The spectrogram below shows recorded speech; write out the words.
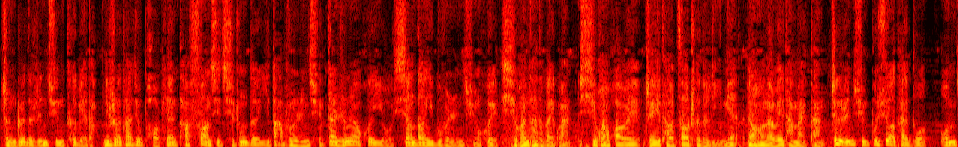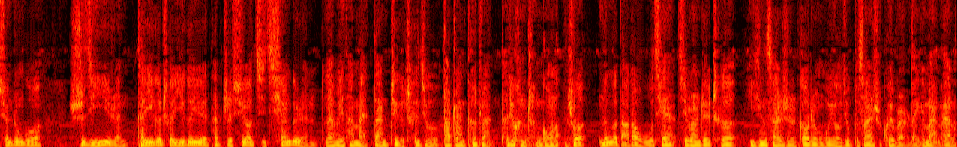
整个的人群特别大。你说它就跑偏，它放弃其中的一大部分人群，但仍然会有相当一部分人群群会喜欢它的外观，喜欢华为这一套造车的理念，然后来为它买单。这个人群不需要太多，我们全中国。十几亿人，他一个车一个月，他只需要几千个人来为他买单，这个车就大赚特赚，他就很成功了。说能够达到五千，基本上这车已经算是高枕无忧，就不算是亏本的一个买卖了。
